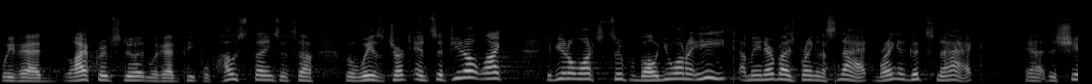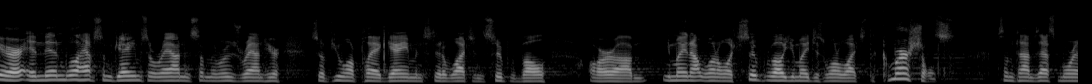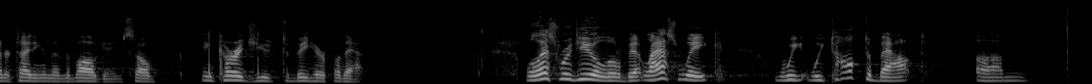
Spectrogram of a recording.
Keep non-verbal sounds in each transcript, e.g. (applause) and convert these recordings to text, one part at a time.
we've had life groups do it, and we've had people host things and stuff, but we as a church, and so if you don't like, if you don't watch the Super Bowl, you want to eat, I mean, everybody's bringing a snack. Bring a good snack. Uh, to share, and then we'll have some games around in some of the rooms around here. So if you want to play a game instead of watching the Super Bowl, or um, you may not want to watch Super Bowl, you may just want to watch the commercials sometimes that's more entertaining than the ball game. So, encourage you to be here for that. Well, let's review a little bit. Last week, we, we talked about um,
